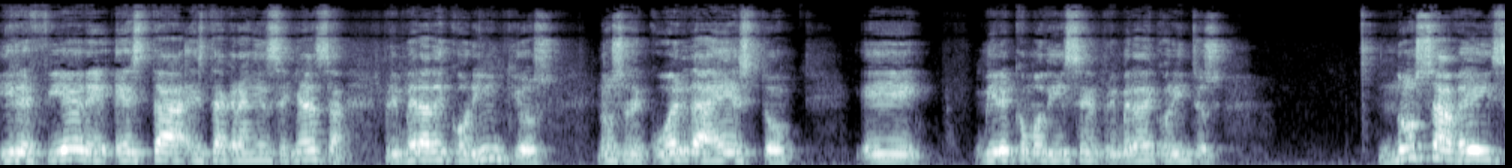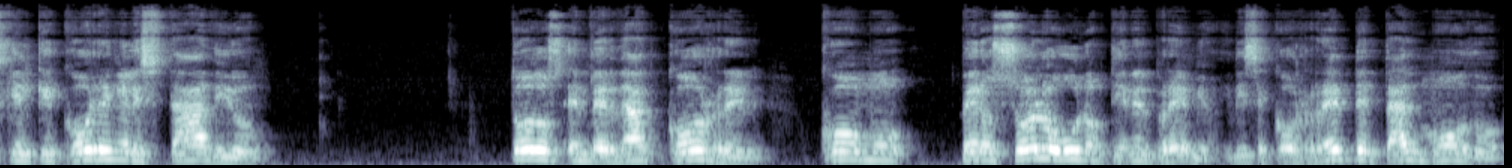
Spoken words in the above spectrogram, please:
y refiere esta, esta gran enseñanza. Primera de Corintios nos recuerda esto. Eh, mire cómo dice Primera de Corintios, no sabéis que el que corre en el estadio, todos en verdad corren como, pero solo uno obtiene el premio. Y dice, corred de tal modo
